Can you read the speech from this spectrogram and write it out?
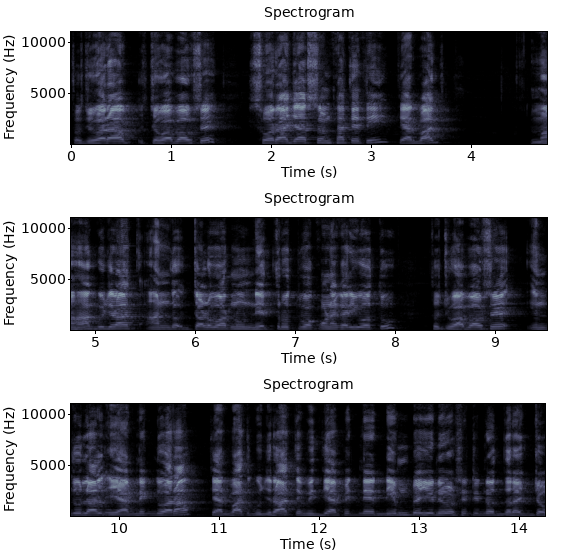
તો જવાબ આવશે સ્વરાજ આશ્રમ ખાતેથી. ત્યારબાદ મહાગુજરાત આંદો, ચળવળનું નેતૃત્વ કોણે કર્યું હતું? તો જવાબ આવશે ઇન્દુલાલ યાજ્ઞિક દ્વારા. ત્યારબાદ ગુજરાત વિદ્યાપીઠને ડીમ્ડ યુનિવર્સિટીનો દરજ્જો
